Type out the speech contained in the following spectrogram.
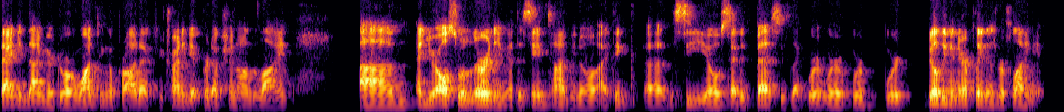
banging down your door wanting a product you're trying to get production on the line um, and you're also learning at the same time you know i think uh, the ceo said it best he's like we're, we're we're we're building an airplane as we're flying it.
